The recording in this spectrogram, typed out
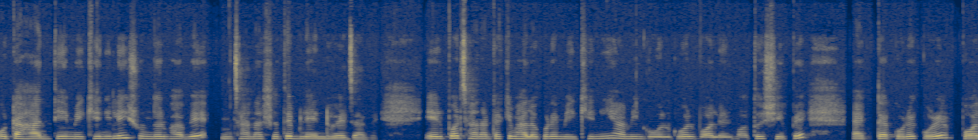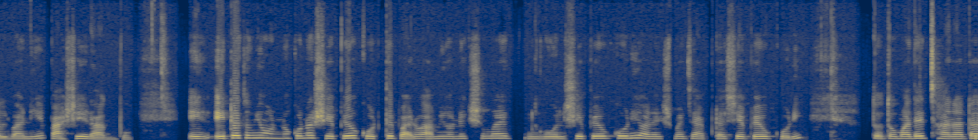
ওটা হাত দিয়ে মেখে নিলেই সুন্দরভাবে ছানার সাথে ব্লেন্ড হয়ে যাবে। এরপর ছানাটাকে ভালো করে মেখে নিয়ে আমি গোল গোল বলের মতো শেপে একটা করে করে বল বানিয়ে পাশে রাখব। এটা তুমি অন্য কোনো শেপেও করতে পারো। আমি অনেক সময় গোল শেপেও করি, অনেক সময় চ্যাপ্টা শেপেও করি। তো তোমাদের ছানাটা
